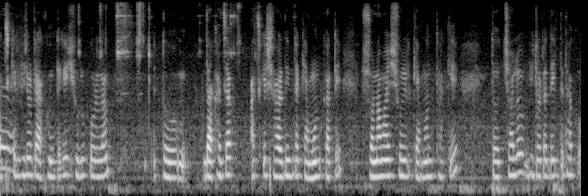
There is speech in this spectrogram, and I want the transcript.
আজকের ভিডিওটা এখন থেকেই শুরু করলাম। তো দেখা যাক আজকে সারাদিনটা কেমন কাটে সোনামায়ের শরীর কেমন থাকে। তো চলো ভিডিওটা দেখতে থাকো।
